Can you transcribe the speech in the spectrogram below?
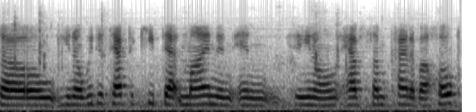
So you know, we just have to keep that in mind and, and you know have some kind of a hope.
